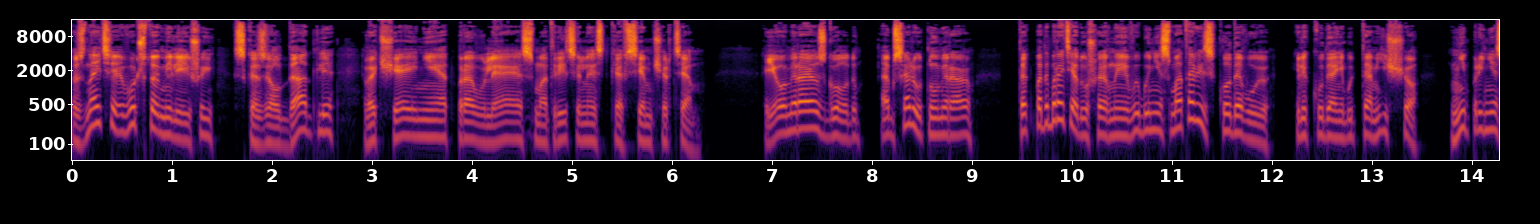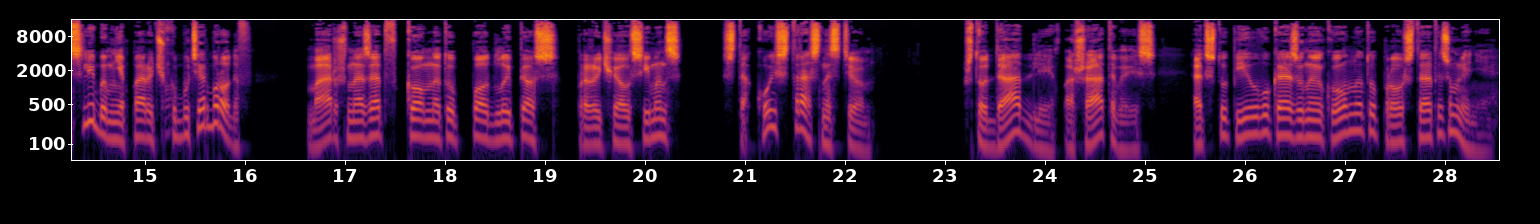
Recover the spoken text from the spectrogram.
«Знаете, вот что, милейший», — сказал Дадли, в отчаянии отправляя смотрительность ко всем чертям. «Я умираю с голоду, абсолютно умираю. Так по доброте душевной вы бы не смотались в кладовую или куда-нибудь там еще, не принесли бы мне парочку бутербродов?» «Марш назад в комнату, подлый пес!» — прорычал Симмонс с такой страстностью, что Дадли, пошатываясь, отступил в указанную комнату просто от изумления.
